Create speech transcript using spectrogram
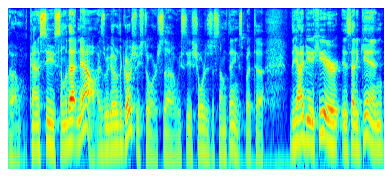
Um, kind of see some of that now as we go to the grocery stores. Uh, we see a shortage of some things, but uh, the idea here is that again,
